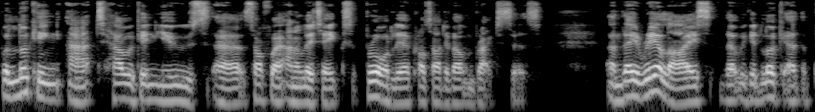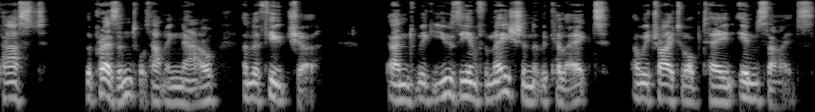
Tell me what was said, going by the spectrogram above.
were looking at how we can use uh, software analytics broadly across our development practices. And they realized that we could look at the past, the present, what's happening now, and the future and we use the information that we collect and we try to obtain insights.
